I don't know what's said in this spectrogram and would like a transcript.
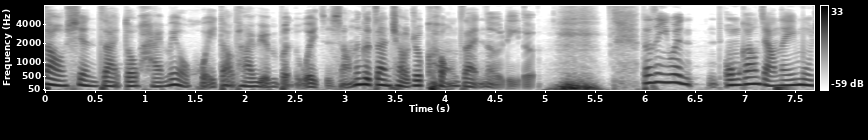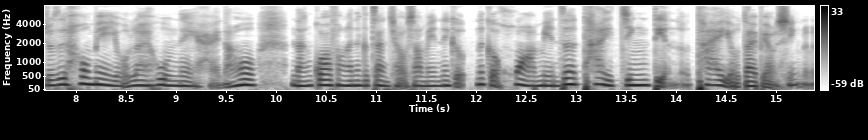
到现在都还没有回到它原本的位置上，那个栈桥就空在那里了。但是因为我们刚刚讲那一幕，就是后面有濑户内海，然后南瓜放在那个栈桥上面，那个那个画面真的太经典了，太有代表性了，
